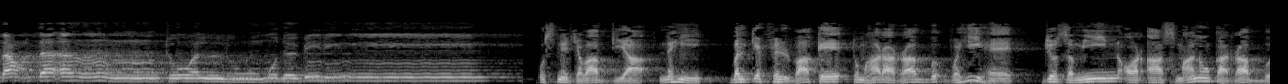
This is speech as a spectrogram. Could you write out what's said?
بعد ان تولوا مدبرين اس نے جواب دیا، نہیں، بلکہ فی الواقع تمہارا رب وہی ہے جو زمین اور آسمانوں کا رب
